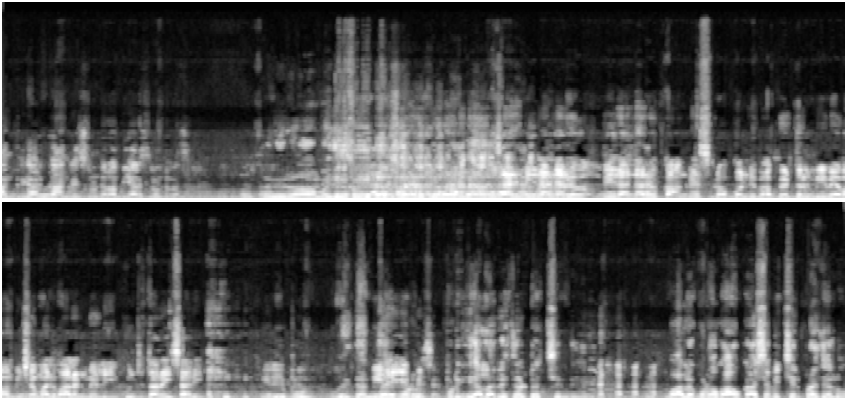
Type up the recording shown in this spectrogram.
మంత్రి గారు కాంగ్రెస్లో ఉంటారా బీఆర్ఎస్లో ఉంటారా సార్ మీరు అన్నారు మీరు అన్నారు కాంగ్రెస్లో కొన్ని అభ్యర్థులు మేమే పంపించాం మళ్ళీ వాళ్ళని మళ్ళీ కుంచుతారా ఈసారి? ఇప్పుడు ఇప్పుడు ఎలా రిజల్ట్ వచ్చింది? వాళ్ళకు కూడా ఒక అవకాశం ఇచ్చారు ప్రజలు.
